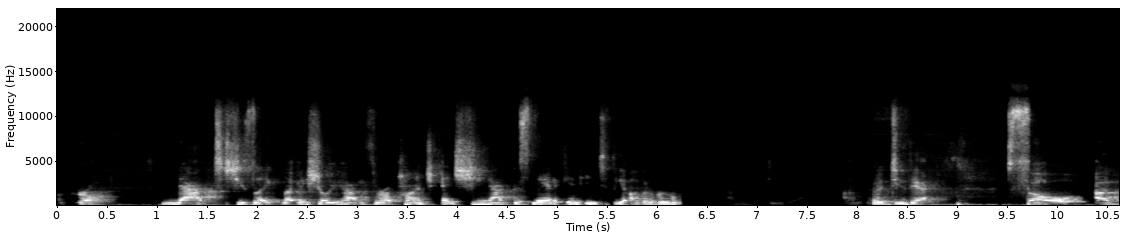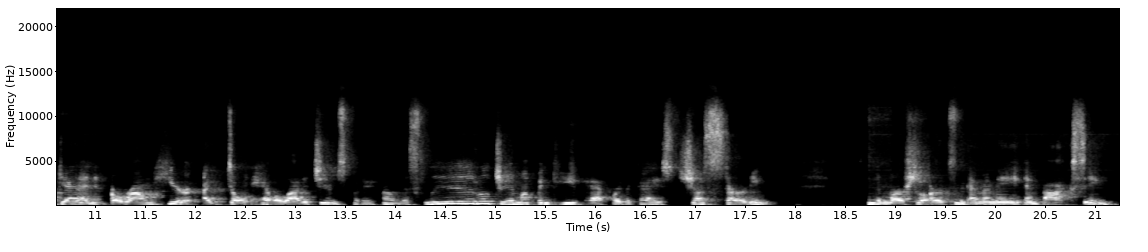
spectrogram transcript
a girl, knocked, she's like, let me show you how to throw a punch. And she knocked this mannequin into the other room. I'm going to do that. I'm gonna do that. So again, around here, I don't have a lot of gyms, but I found this little gym up in K-Pac where the guy is just starting in martial arts and MMA and boxing.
